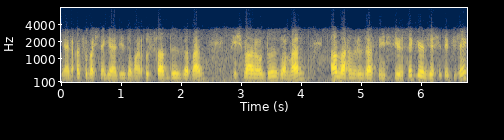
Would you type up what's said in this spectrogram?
Yani aklı başına geldiği zaman, ıslandığı zaman, pişman olduğu zaman Allah'ın rızasını istiyorsa gözyaşı dökecek.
